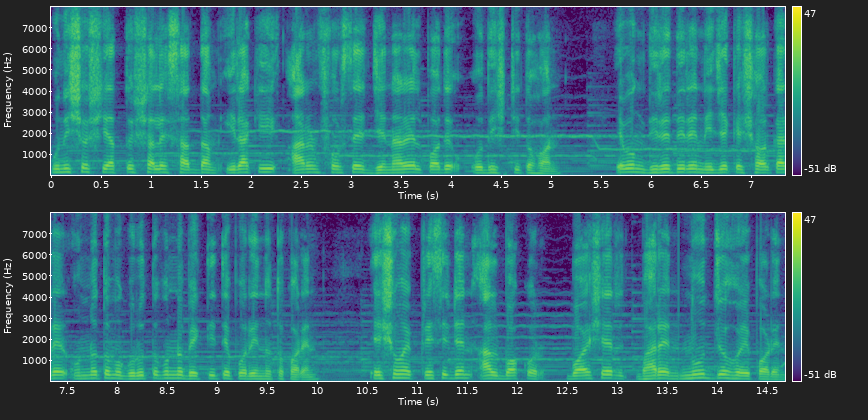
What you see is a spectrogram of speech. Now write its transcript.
উনিশশো ছিয়াত্তর সালে সাদ্দাম ইরাকি আর্ম ফোর্সের জেনারেল পদে অধিষ্ঠিত হন এবং ধীরে ধীরে নিজেকে সরকারের অন্যতম গুরুত্বপূর্ণ ব্যক্তিতে পরিণত করেন। এ সময় প্রেসিডেন্ট আল বকর বয়সের ভারে নুজ্জ হয়ে পড়েন।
